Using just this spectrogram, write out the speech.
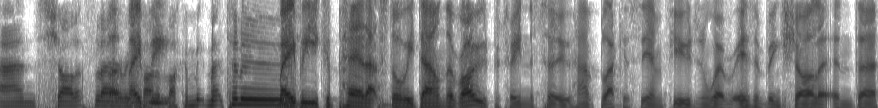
and Charlotte Flair maybe, kind of like a tennis. Maybe you could pair that story down the road between the two, have Black and CM feud and whatever it is, and bring Charlotte and uh,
